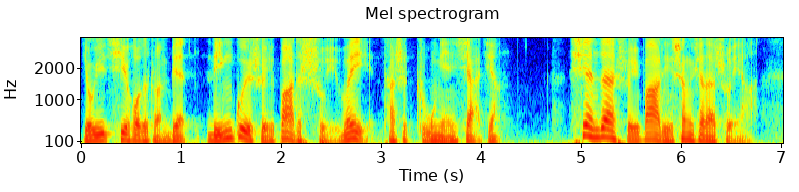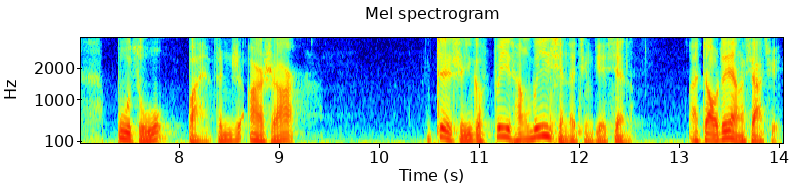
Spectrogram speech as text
由于气候的转变，临桂水坝的水位它是逐年下降。现在水坝里剩下的水啊，不足百分之二十二，这是一个非常危险的警戒线了，啊，照这样下去，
